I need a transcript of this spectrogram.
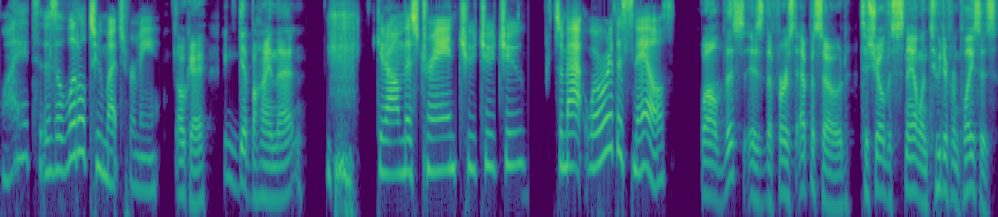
what? It was a little too much for me. Okay, I can get behind that. Get on this train, choo choo choo. So Matt, where were the snails? Well, this is the first episode to show the snail in two different places.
